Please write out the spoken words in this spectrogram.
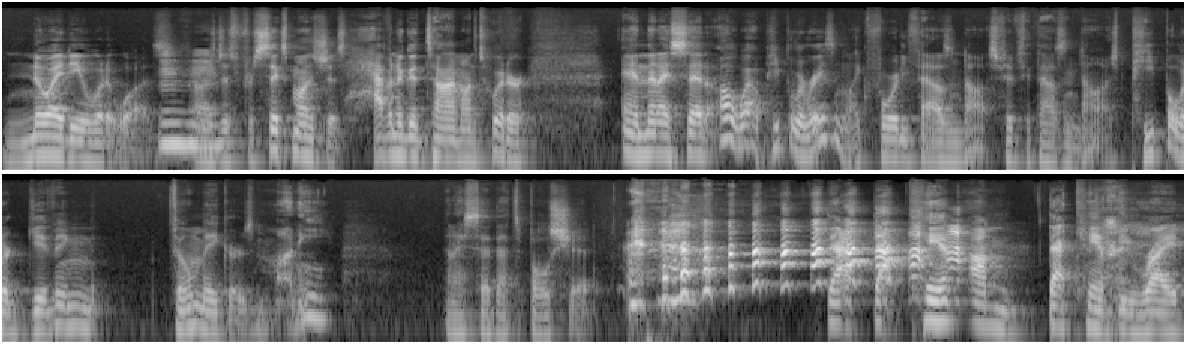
no idea what it was. I was just for six months just having a good time on Twitter. And then I said, oh, wow, people are raising like $40,000, $50,000. People are giving filmmakers money. And I said, that's bullshit. that, that can't, um, that can't be right.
